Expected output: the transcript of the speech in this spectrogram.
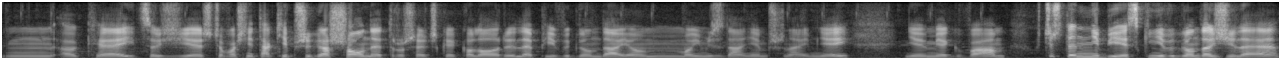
Mm, Okej, coś jeszcze, właśnie takie przygaszone troszeczkę kolory lepiej wyglądają, moim zdaniem przynajmniej. Nie wiem jak wam. Chociaż ten niebieski nie wygląda źle.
